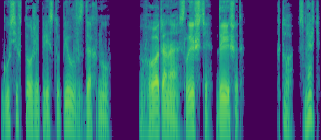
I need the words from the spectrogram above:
Гусев тоже переступил, вздохнул. «Вот она, слышите, дышит». «Кто? Смерть?»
